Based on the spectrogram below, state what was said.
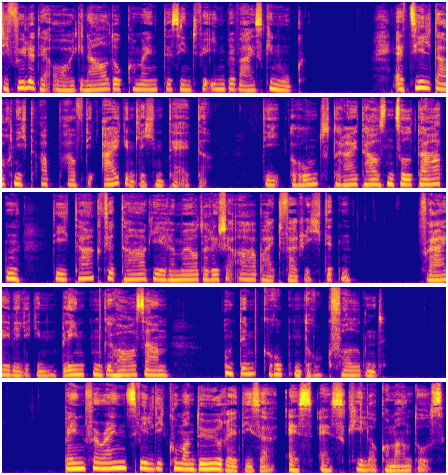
Die Fülle der Originaldokumente sind für ihn Beweis genug. Er zielt auch nicht ab auf die eigentlichen Täter, die rund 3000 Soldaten, die Tag für Tag ihre mörderische Arbeit verrichteten, freiwillig in blindem Gehorsam und dem Gruppendruck folgend. Ben Ferenc will die Kommandeure dieser SS-Killerkommandos.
